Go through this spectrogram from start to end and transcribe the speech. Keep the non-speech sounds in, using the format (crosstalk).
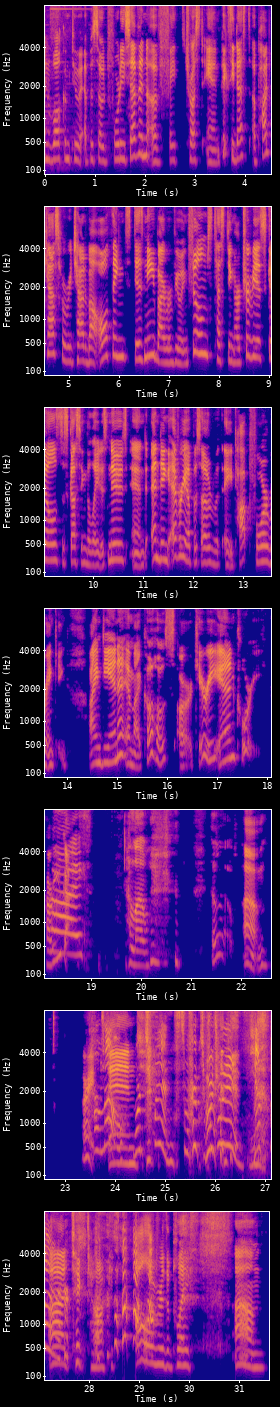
and welcome to episode 47 of Faith, Trust, and Pixie Dust, a podcast where we chat about all things Disney by reviewing films, testing our trivia skills, discussing the latest news, and ending every episode with a top four ranking. I'm Deanna, and my co hosts are Carrie and Corey. How are you guys? Hello. (laughs) Hello. Um, all right. Hello. And We're (laughs) twins. We're twins. We're twins. Yes, uh, sir. TikTok. It's (laughs) all over the place. Um,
